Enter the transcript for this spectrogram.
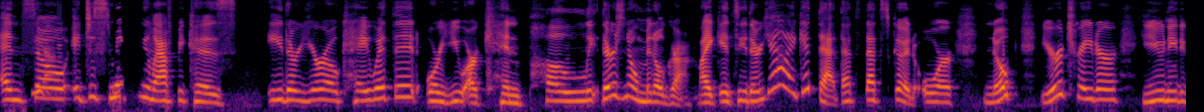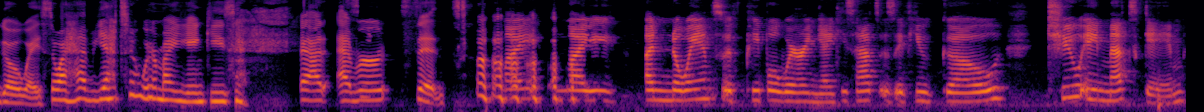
And so yeah. it just makes me laugh because either you're okay with it or you are complete there's no middle ground like it's either yeah i get that that's that's good or nope you're a traitor you need to go away so i have yet to wear my yankees hat ever since my my annoyance with people wearing yankees hats is if you go to a mets game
